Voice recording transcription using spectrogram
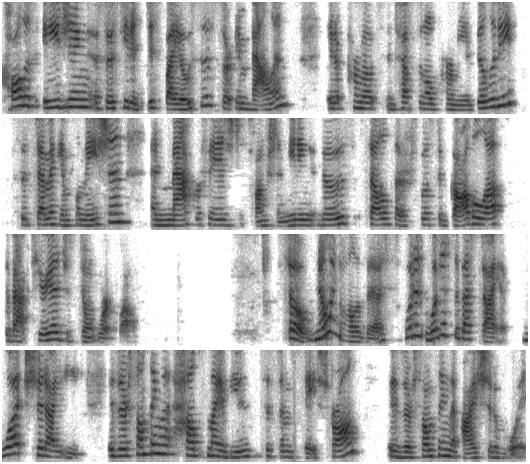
call this aging associated dysbiosis or imbalance. It promotes intestinal permeability, systemic inflammation, and macrophage dysfunction, meaning those cells that are supposed to gobble up the bacteria just don't work well. So knowing all of this, what is, what is the best diet? What should I eat? Is there something that helps my immune system stay strong? Is there something that I should avoid?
